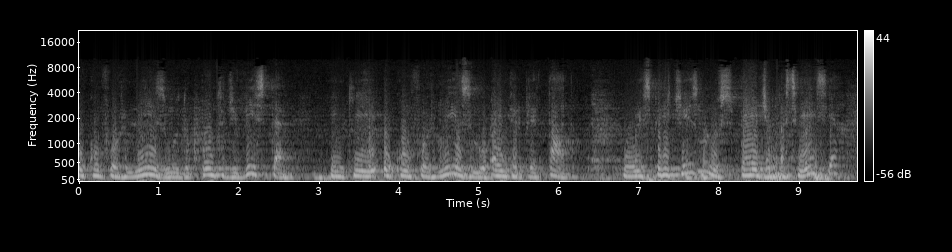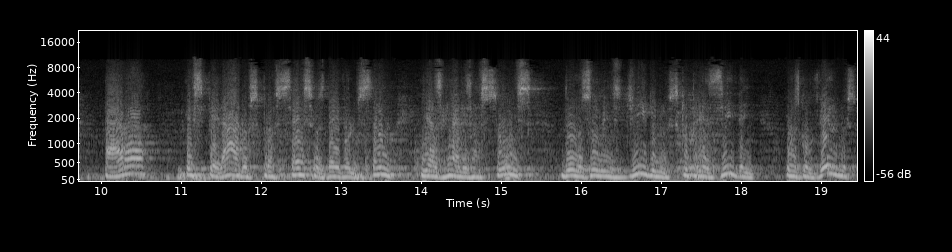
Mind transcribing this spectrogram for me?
o conformismo do ponto de vista em que o conformismo é interpretado. O Espiritismo nos pede paciência para esperar os processos da evolução e as realizações dos homens dignos que presidem os governos,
